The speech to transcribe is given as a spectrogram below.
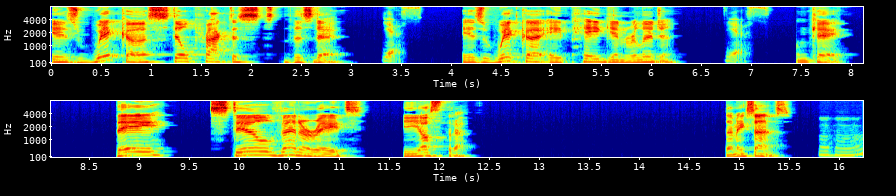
is Wicca still practiced this day? Yes. Is Wicca a pagan religion? Yes. Okay. They still venerate Eostra that make sense? Mm-hmm.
